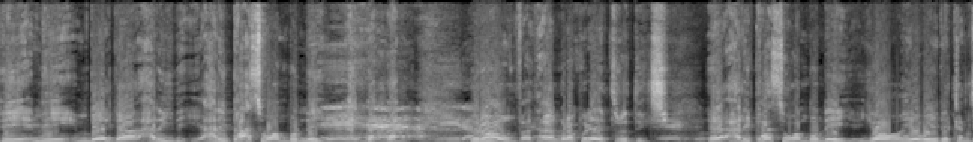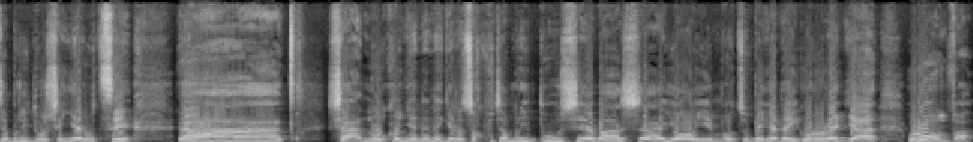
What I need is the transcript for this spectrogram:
Eh, mbega hari pasi wamboneye. Urumva ntangura kuri elegitorodikisi Yego. hari pasi wamboneye. Yo hewe reka njye muri dushe nyarutse. Ah, sha ni uko nyine ntegereza kujya muri dushe basha yo iyi mpuzu mbega ndayigorora ryari urumva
